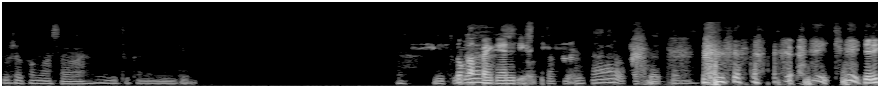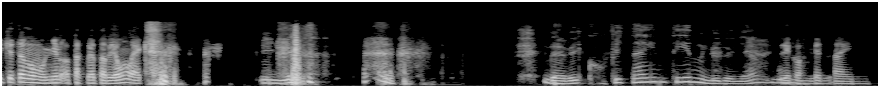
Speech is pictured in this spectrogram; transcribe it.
Terus apa masalahnya gitu kan anjing kayak. Ya gitu Lu dah pengen si otak datar otak datar. Jadi kita ngomongin otak datar Yonglek iya dari COVID-19 gitu nyambung dari gitu. COVID-19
